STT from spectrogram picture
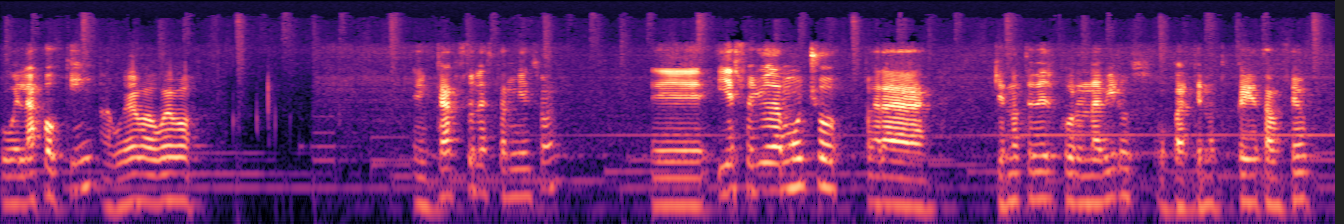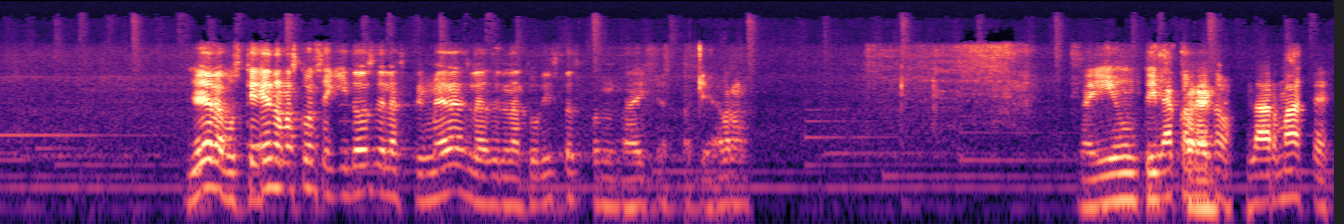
o el Ajo King. A huevo, a huevo. En cápsulas también son. Eh, y eso ayuda mucho para que no te dé el coronavirus o para que no te pegue tan feo. Yo ya la busqué, nomás conseguí dos de las primeras, las del naturistas, pues ahí para que abran. Ahí un tip ya para eso, la armaste.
